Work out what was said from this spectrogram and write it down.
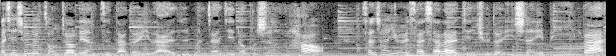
而且球队总教练自大队以来，日本战绩都不是很好，三场友谊赛下来仅取得一胜一平一败。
